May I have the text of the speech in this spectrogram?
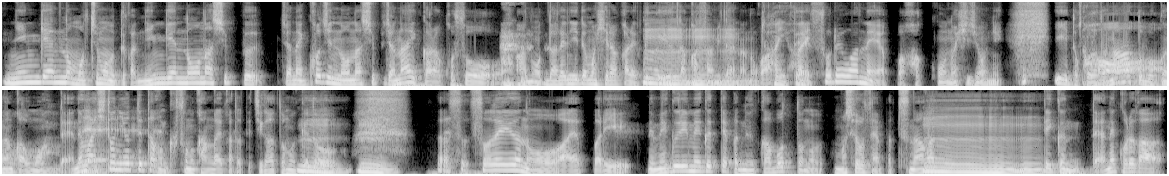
人間の持ち物っていうか人間のオーナーシップじゃない、個人のオーナーシップじゃないからこそ、あの、誰にでも開かれていく豊かさみたいなのがあって、それはね、やっぱ発酵の非常にいいところだなと僕なんか思うんだよね。はあまあ人によって多分その考え方って違うと思うけど、うんうんそそういうのはやっぱり、ね、巡り巡ってやっぱヌカボットの面白さにやっぱ繋がっていくんだよね。これが、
